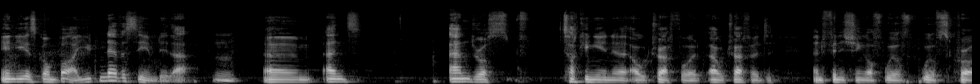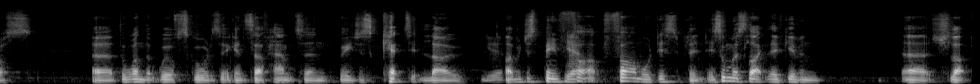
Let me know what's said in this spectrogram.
In years gone by, you'd never see him do that. Um, and Andros tucking in at Old Trafford, Old Trafford and finishing off Wilf, Wilf's cross. Uh, the one that Wilf scored is against Southampton, where he just kept it low. Yeah. Like we've just been Yeah. far, far more disciplined. It's almost like they've given uh, Schlupp,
